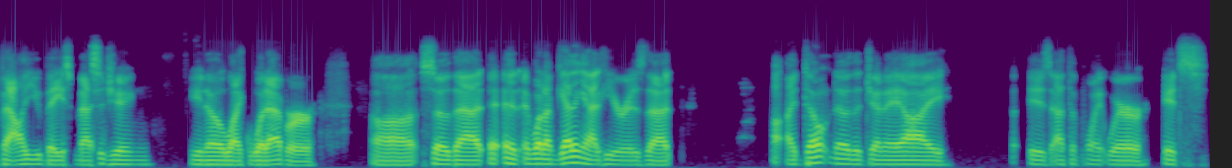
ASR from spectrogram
value-based messaging, you know, like whatever. Uh, so that, and, and what I'm getting at here is that I don't know that Gen AI is at the point where it's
